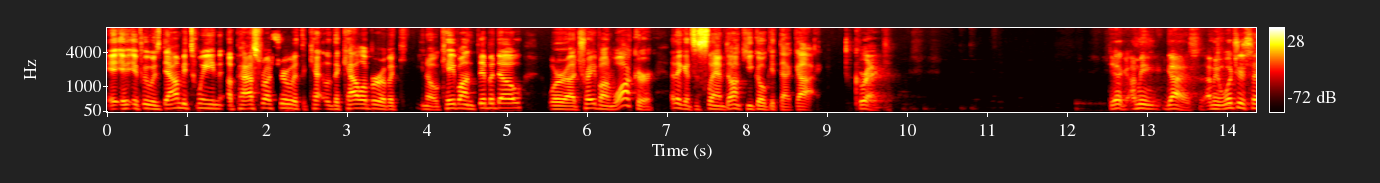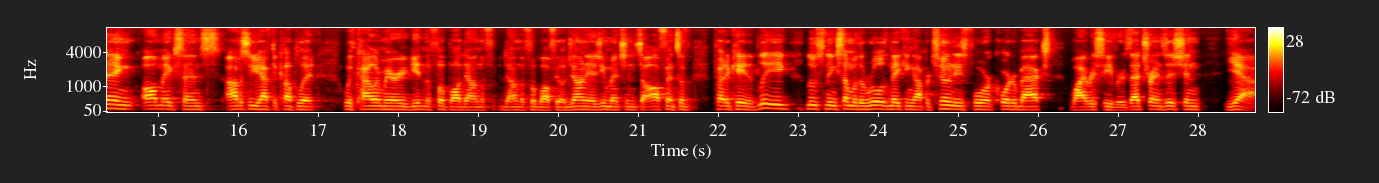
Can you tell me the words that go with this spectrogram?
If it was down between a pass rusher with the the caliber of a you know Kayvon Thibodeaux or uh, Travon Walker, I think it's a slam dunk. You go get that guy. Correct. Yeah, I mean, guys, I mean, what you're saying all makes sense. Obviously, you have to couple it with Kyler Murray getting the football down the down the football field. Johnny, as you mentioned, it's an offensive predicated league, loosening some of the rules, making opportunities for quarterbacks, wide receivers. That transition, yeah,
